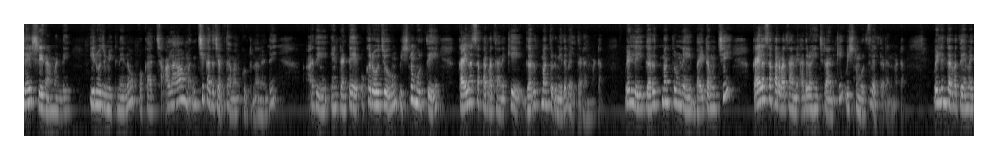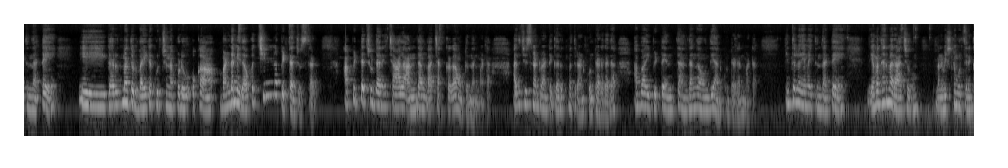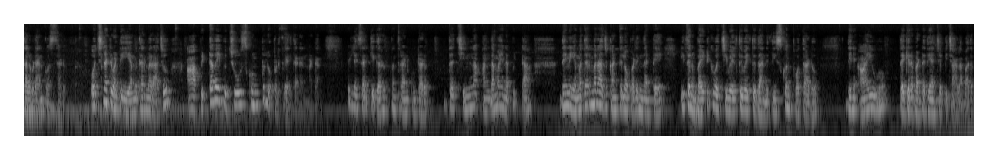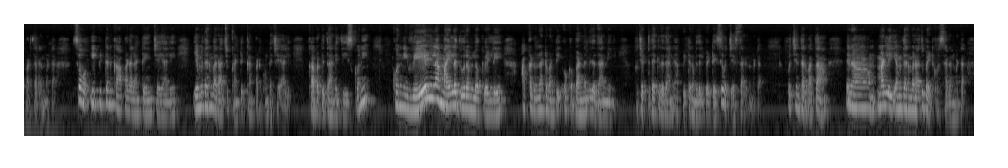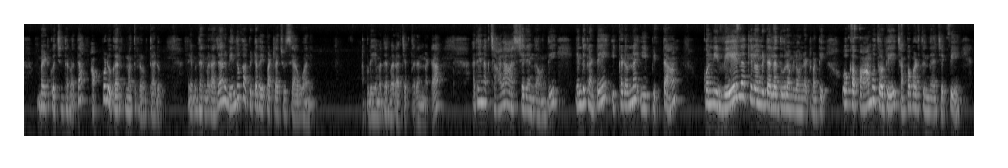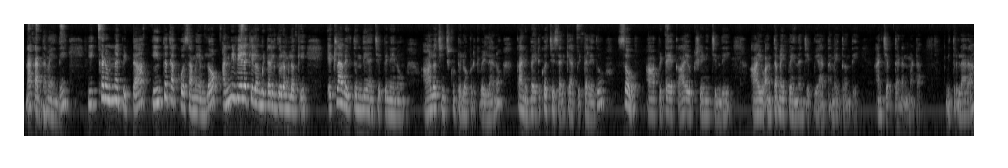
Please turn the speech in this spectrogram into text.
జై శ్రీరామ్ అండి. ఈరోజు మీకు నేను ఒక చాలా మంచి కథ చెప్దామనుకుంటున్నానండి. అది ఏంటంటే ఒకరోజు విష్ణుమూర్తి కైలాస పర్వతానికి గరుత్మంతుడి మీద వెళ్తాడనమాట వెళ్ళి గరుత్మంతుడిని బయట ఉంచి కైలాస పర్వతాన్ని అధిరోహించడానికి విష్ణుమూర్తి వెళ్తాడనమాట వెళ్ళిన తర్వాత ఏమవుతుందంటే ఈ గరుత్మంతుడు బయట కూర్చున్నప్పుడు ఒక బండ మీద ఒక చిన్న పిట్టను చూస్తాడు. ఆ పిట్ట చూడడానికి చాలా అందంగా చక్కగా ఉంటుందన్నమాట. అది చూసినటువంటి గరుత్మతుడు అనుకుంటాడు కదా అబ్బా ఈ పిట్ట ఎంత అందంగా ఉంది అనుకుంటాడనమాట. ఇంతలో ఏమవుతుందంటే యమధర్మరాజు మన విష్ణుమూర్తిని కలవడానికి వస్తాడు. వచ్చినటువంటి యమధర్మరాజు ఆ పిట్ట వైపు చూసుకుంటూ లోపలికి వెళ్తాడనమాట. వెళ్ళేసరికి గరుత్మంతుడు అనుకుంటాడు ఇంత చిన్న అందమైన పిట్ట దీన్ని యమధర్మరాజు కంటిలో పడిందంటే ఇతను బయటకు వచ్చి వెళ్తూ వెళ్తూ దాన్ని తీసుకొని పోతాడు. దీని ఆయువు దగ్గర పడ్డది అని చెప్పి చాలా బాధపడతారనమాట సో ఈ పిట్టను కాపాడాలంటే ఏం చేయాలి? యమధర్మరాజు కంటికి కనపడకుండా చేయాలి. కాబట్టి దాన్ని తీసుకొని కొన్ని వేల మైళ్ళ దూరంలోకి వెళ్ళి అక్కడ ఉన్నటువంటి ఒక బండ మీద దాన్ని ఒక చెట్టు దగ్గర దాన్ని ఆ పిట్టను వదిలిపెట్టేసి వచ్చేస్తాడనమాట వచ్చిన తర్వాత నేను మళ్ళీ యమధర్మరాజు బయటకు వస్తాడనమాట బయటకు వచ్చిన తర్వాత అప్పుడు గరుత్మంతుడు అవుతాడు. యమధర్మరాజా నువ్వు ఎందుకు ఆ పిట్ట వైపు అట్లా చూసావు అని. అప్పుడు యమధర్మరాజు చెప్తాడనమాట అదే నాకు చాలా ఆశ్చర్యంగా ఉంది. ఎందుకంటే ఇక్కడ ఉన్న ఈ పిట్ట కొన్ని వేల కిలోమీటర్ల దూరంలో ఉన్నటువంటి ఒక పాముతోటి చంపబడుతుంది అని చెప్పి నాకు అర్థమైంది. ఇక్కడ ఉన్న పిట్ట ఇంత తక్కువ సమయంలో అన్ని వేల కిలోమీటర్ల దూరంలోకి ఎట్లా వెళ్తుంది అని చెప్పి నేను ఆలోచించుకుంటూ లోపలికి వెళ్ళాను. కానీ బయటకు వచ్చేసరికి ఆ పిట్ట లేదు. సో ఆ పిట్ట యొక్క ఆయు క్షీణించింది. ఆయు అంతమైపోయిందని చెప్పి అర్థమవుతుంది అని చెప్తాడనమాట మిత్రులారా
